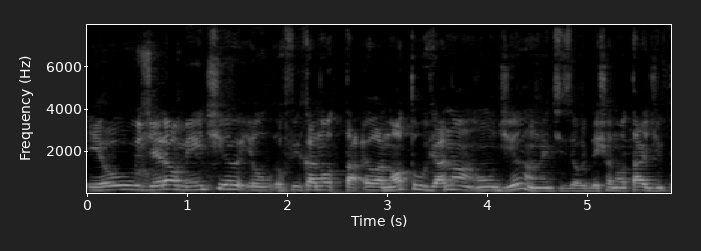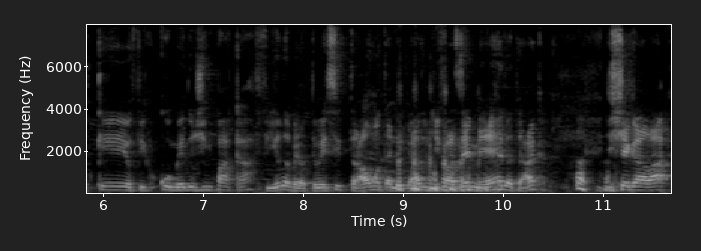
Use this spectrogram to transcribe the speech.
eu geralmente eu, eu, eu fico anota, eu anoto já na- um dia antes, eu deixo anotadinho porque eu fico com medo de empacar a fila, velho. Eu tenho esse trauma, tá ligado? De fazer merda, tá? De chegar lá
